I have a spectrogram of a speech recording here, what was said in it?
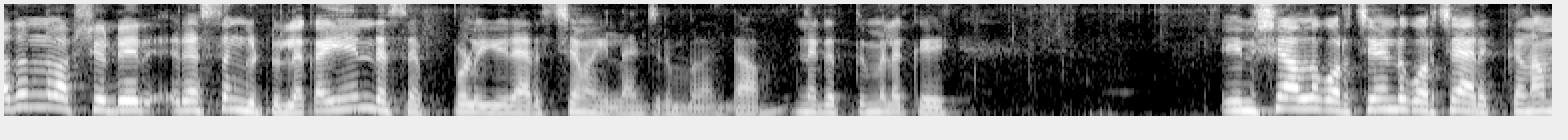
അതൊന്നും പക്ഷേ ഒരു രസം കിട്ടില്ല കയ്യിന്റെ രസം എപ്പോഴും ഈ ഒരു അരച്ച മൈലാഞ്ചിരുമ്പോൾ കേട്ടോ. നഗത്തുമ്മലൊക്കെ ഇൻഷാല്ല കുറച്ച് കഴിഞ്ഞിട്ട് കുറച്ച് അരക്കണം.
